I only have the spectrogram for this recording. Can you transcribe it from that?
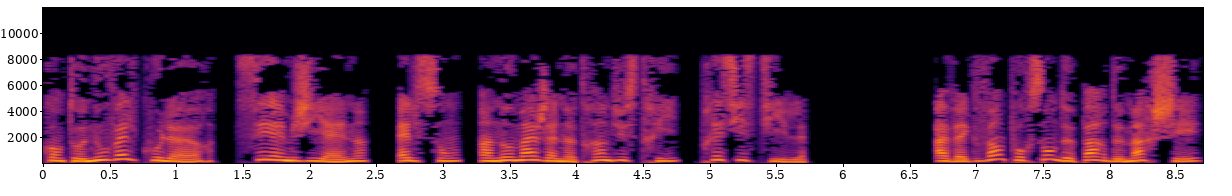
Quant aux nouvelles couleurs, CMJN, elles sont, un hommage à notre industrie, précise-t-il. Avec 20% de part de marché,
